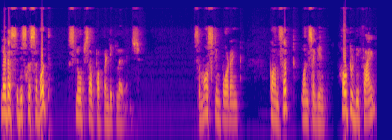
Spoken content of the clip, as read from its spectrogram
let us discuss about slopes of perpendicular lines. It's the most important concept once again, how to define,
